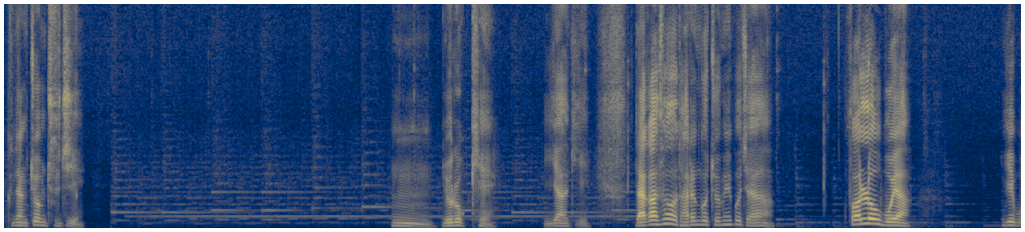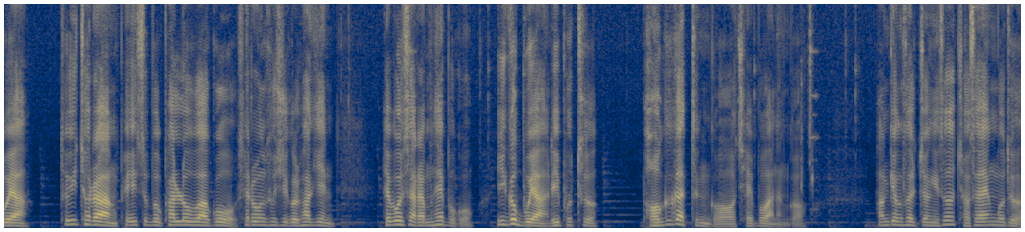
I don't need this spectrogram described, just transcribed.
그냥 좀 주지. 음, 요렇게 이야기. 나가서 다른 것좀 해보자. 팔로우 뭐야? 이게 뭐야? 트위터랑 페이스북 팔로우하고 새로운 소식을 확인 해볼 사람은 해보고 이거 뭐야 리포트 버그 같은 거 제보하는 거 환경 설정에서 저사양 모드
